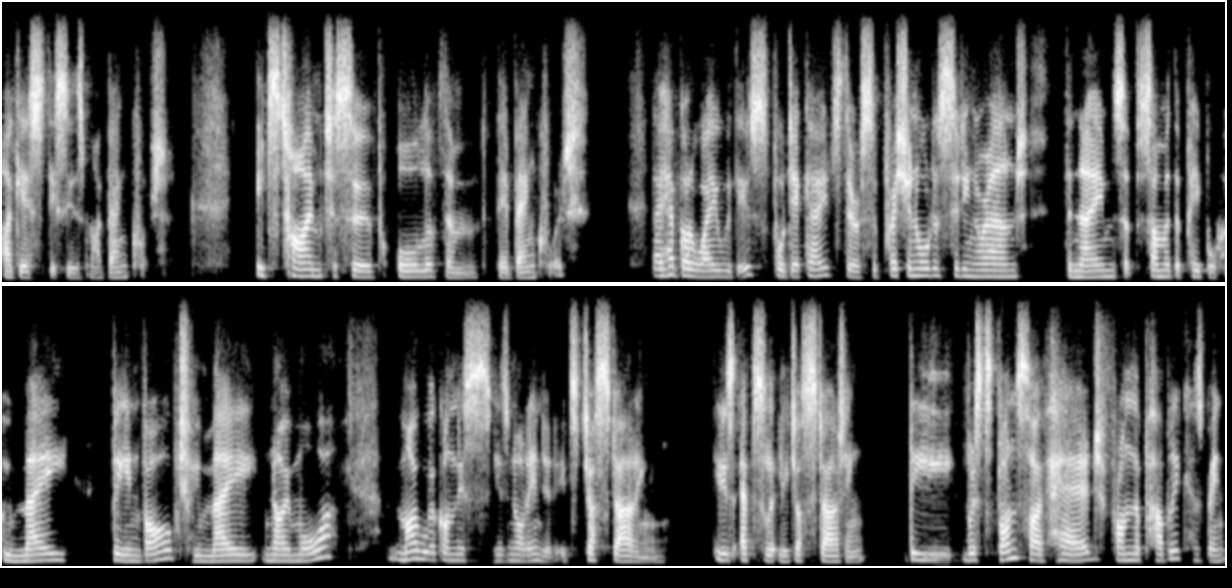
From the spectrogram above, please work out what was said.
I guess this is my banquet. It's time to serve all of them their banquet. They have got away with this for decades. There are suppression orders sitting around the names of some of the people who may be involved, who may know more. My work on this is not ended, it's just starting. It is absolutely just starting the response I've had from the public has been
